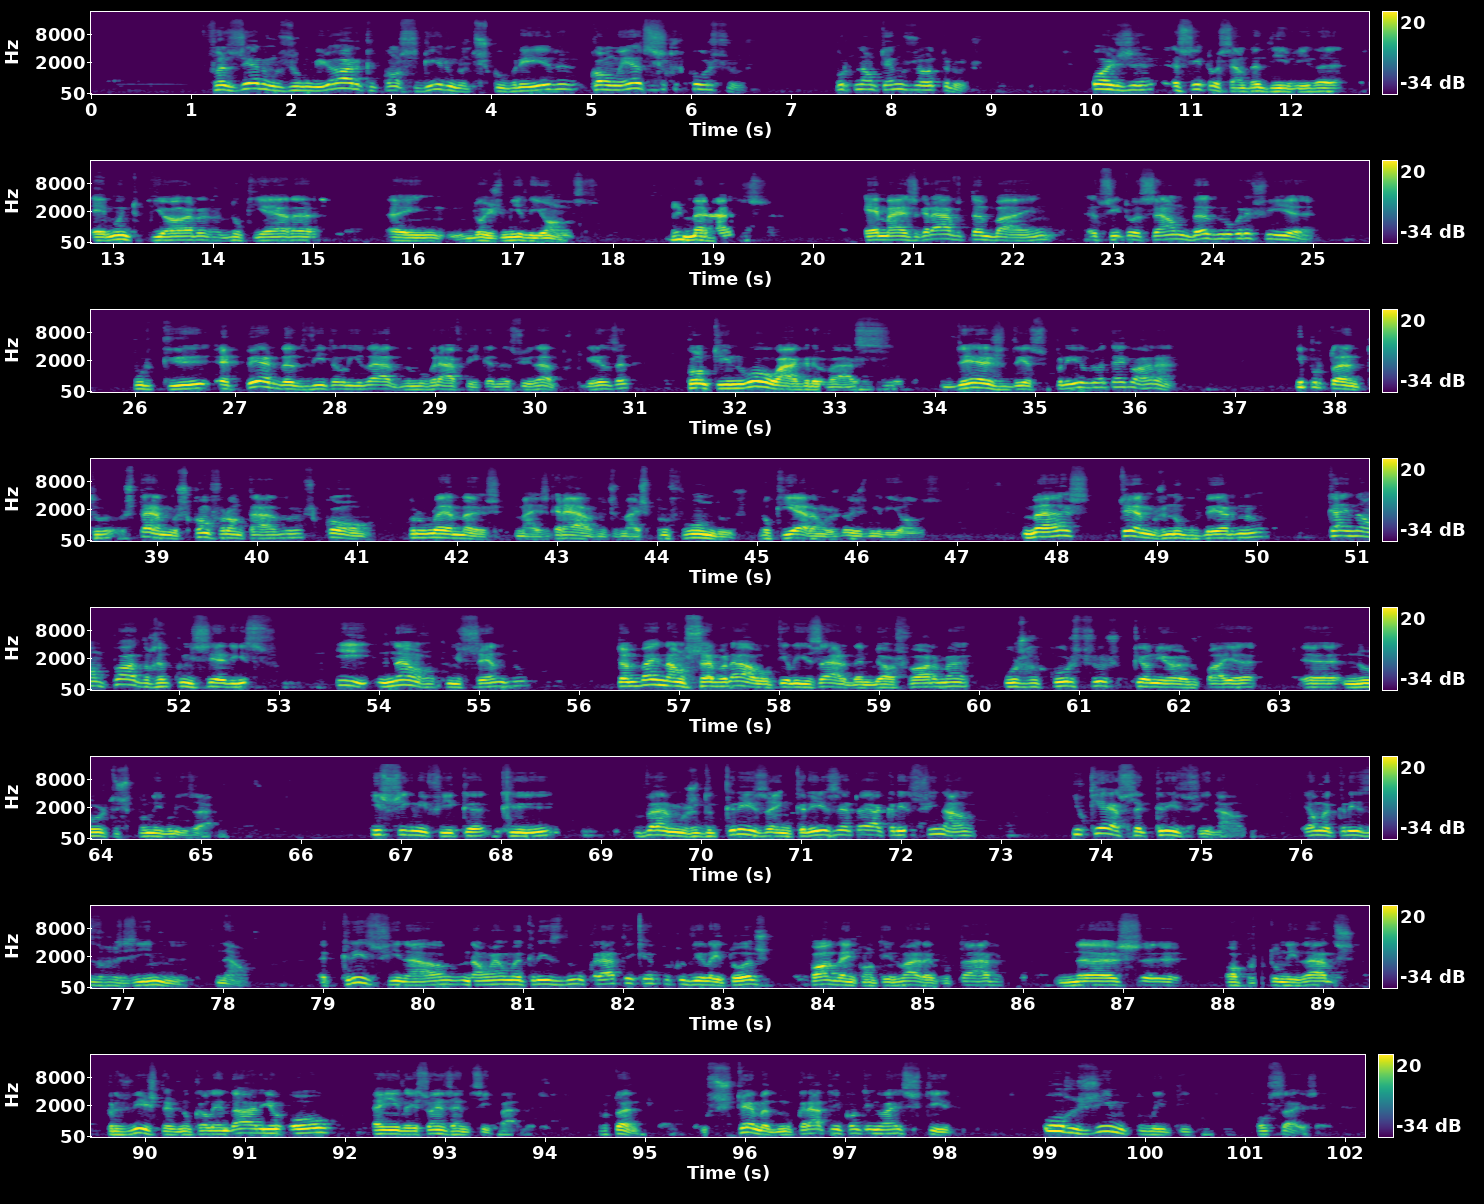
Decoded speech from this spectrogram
fazermos o melhor que conseguirmos descobrir com esses recursos, porque não temos outros. Hoje, a situação da dívida é muito pior do que era em 2011. Mas é mais grave também a situação da demografia, porque a perda de vitalidade demográfica na sociedade portuguesa continuou a agravar-se desde esse período até agora. E, portanto, estamos confrontados com problemas mais graves, mais profundos do que eram os 2011, mas temos no governo quem não pode reconhecer isso e, não reconhecendo, também não saberá utilizar da melhor forma os recursos que a União Europeia eh, nos disponibilizar. Isso significa que vamos de crise em crise até à crise final. E o que é essa crise final? É uma crise de regime? Não. A crise final não é uma crise democrática, porque os eleitores podem continuar a votar nas eh, oportunidades previstas no calendário ou em eleições antecipadas. Portanto, o sistema democrático continua a existir. O regime político, ou seja,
